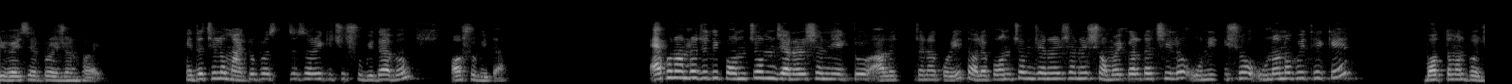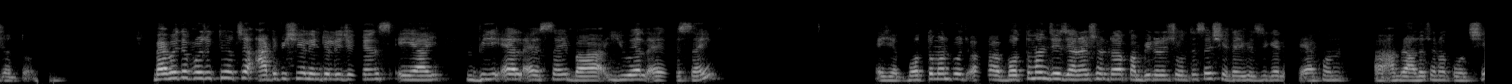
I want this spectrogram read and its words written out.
ডিভাইসের প্রয়োজন হয়। এটা ছিল মাইক্রোপ্রসেসরের কিছু সুবিধা এবং অসুবিধা। এখন আমরা যদি পঞ্চম জেনারেশন নিয়ে একটু আলোচনা করি, তাহলে পঞ্চম জেনারেশনের সময়কালটা ছিল উনিশশো থেকে বর্তমান পর্যন্ত। ব্যবহৃত প্রযুক্তি হচ্ছে আর্টিফিশিয়াল ইন্টেলিজেন্স এআই ভিএলএসআই বা ইউএলএসআই এই যে বর্তমান বর্তমান যে জেনারেশনটা কম্পিউটারে চলতেছে, সেটাই বেসিক্যালি এখন আমরা আলোচনা করছি।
